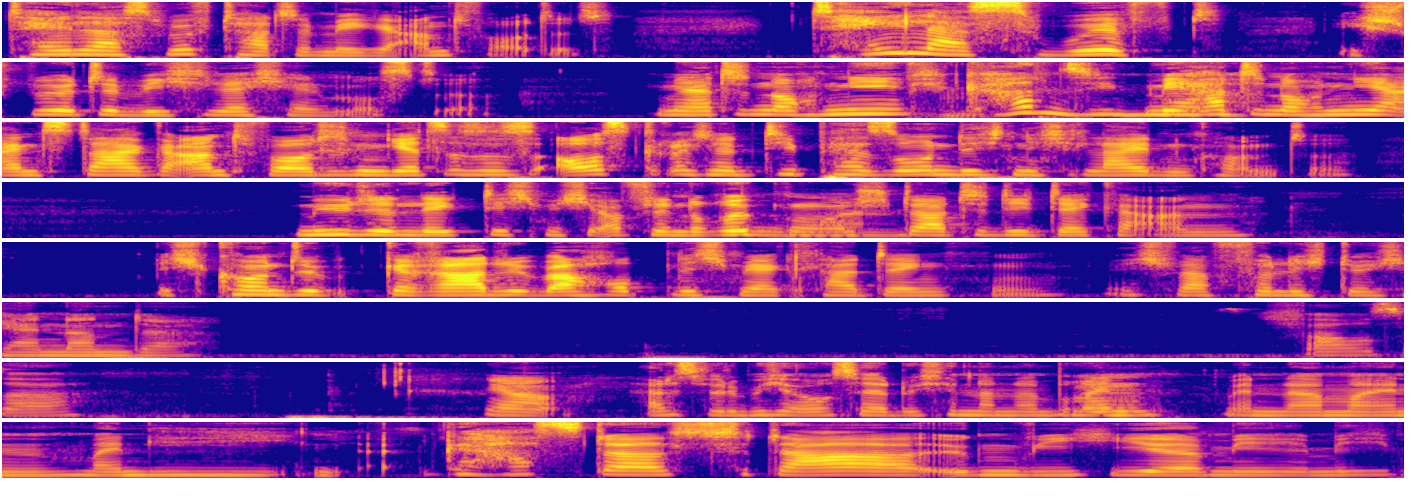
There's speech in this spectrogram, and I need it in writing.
Taylor Swift hatte mir geantwortet. Taylor Swift! Ich spürte, wie ich lächeln musste. Mir hatte noch nie, mir hatte noch nie ein Star geantwortet und jetzt ist es ausgerechnet die Person, die ich nicht leiden konnte. Müde legte ich mich auf den Rücken Mann. und starrte die Decke an. Ich konnte gerade überhaupt nicht mehr klar denken. Ich war völlig durcheinander. Wowser. Ja. Ja, das würde mich auch sehr durcheinander bringen, Mein- wenn da mein, mein gehasster Star irgendwie hier mich, mich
